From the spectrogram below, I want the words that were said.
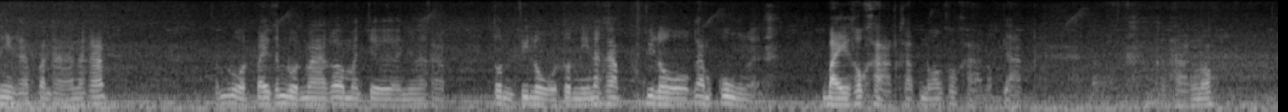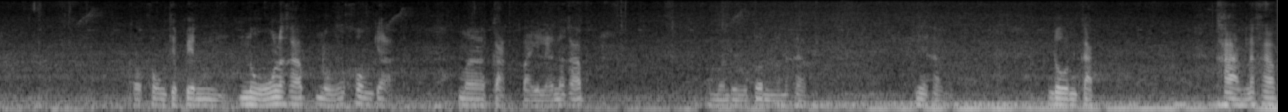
นี่ครับปัญหานะครับสำรวจไปสำรวจมาก็มาเจออันนี้นะครับ ต้นฟิโลต้นนี้นะครับ ฟิโลก้ามกุ้งใบเขาขาดครับ น้องเขาขาดออกจากกระถางเนาะก็คงจะเป็นหนูแล้วครับ หนูคงจะ มากัดไปแล้วนะครับ มาดูต้นนะครับ นี่ครับ โดนกัดขาดแล้วครับ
